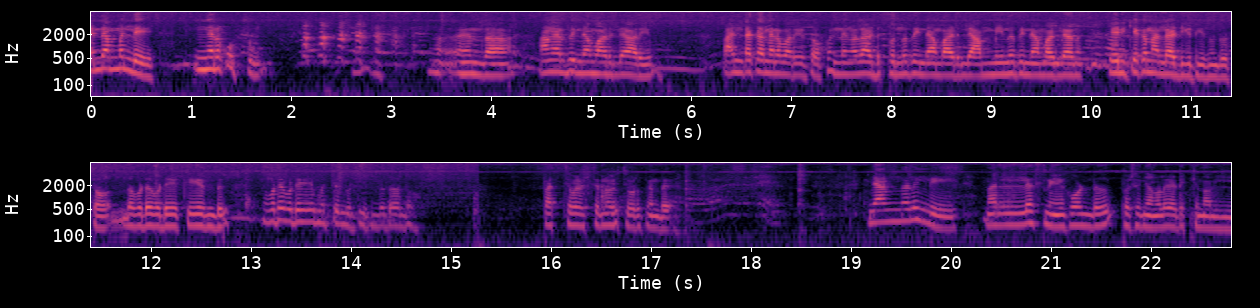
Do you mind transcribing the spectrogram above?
എന്റെ അമ്മല്ലേ ഇങ്ങനെ കൊത്തും. എന്താ അങ്ങനെ തിന്നാൻ പാടില്ല അറിയും. പണ്ടൊക്കെ അങ്ങനെ പറയും കേട്ടോ പെണ്ണുങ്ങൾ അടുപ്പിന്ന് തിന്നാൻ പാടില്ല അമ്മീന്ന് തിന്നാൻ പാടില്ല എന്ന്. എനിക്കൊക്കെ നല്ല അടി കിട്ടിയിട്ടുണ്ട് കേട്ടോ ഇവിടെ ഇവിടെയൊക്കെ ഉണ്ട്? ഇവിടെ ഇവിടെ മറ്റും കിട്ടിയിട്ടുണ്ട് കേട്ടോ പച്ച വെളിച്ചെണ്ണ ഒഴിച്ചു കൊടുക്കുന്നുണ്ട്. ഞങ്ങളില്ലേ നല്ല സ്നേഹമുണ്ട്. പക്ഷെ ഞങ്ങൾ ഇടയ്ക്ക് നല്ല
